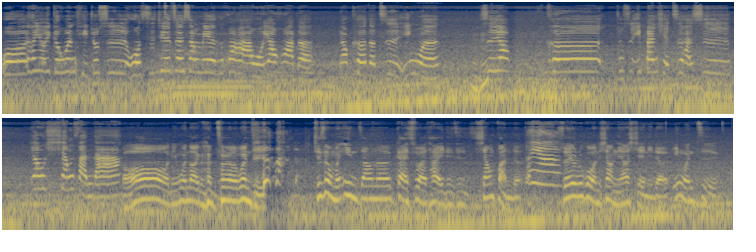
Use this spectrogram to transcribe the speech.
我还有一个问题就是，我直接在上面画我要画的、要刻的字，英文、嗯是要刻，就是一般写字，还是要相反的啊？哦，您问到一个很重要的问题。其实我们印章呢盖出来，它一定是相反的。对呀、所以如果你像你要写你的英文字，哦，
